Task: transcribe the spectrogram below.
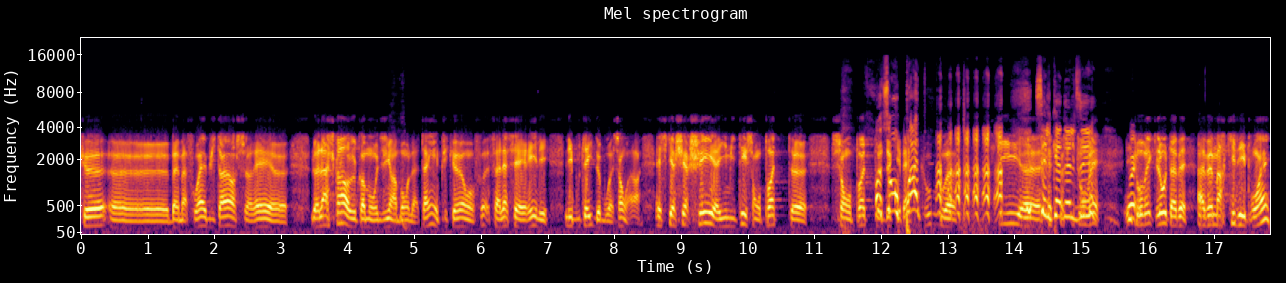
que, euh, ben ma foi, 8 heures serait euh, le last call, comme on dit en bon latin, et puis qu'il fallait serrer les, les bouteilles de boisson. Alors, est-ce qu'il a cherché à imiter son pote, euh, son pote Oh, de son Québec, pote! ou euh, euh, C'est le cas de le dire. Il trouvait que l'autre avait, avait marqué des points,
